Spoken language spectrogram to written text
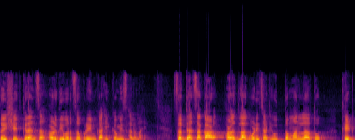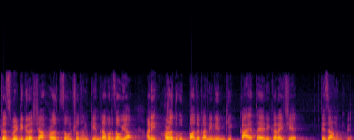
तरी शेतकऱ्यांचं हळदीवरचं प्रेम काही कमी झालं नाही. सध्याचा काळ हळद लागवडीसाठी उत्तम मानला जातो. थेट कसबे डिग्रसच्या हळद संशोधन केंद्रावर जाऊया आणि हळद उत्पादकांनी नेमकी काय तयारी करायची आहे ते जाणून घेऊया.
